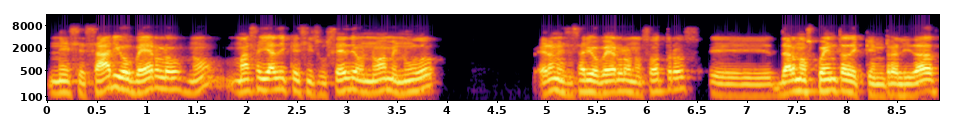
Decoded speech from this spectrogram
necesario verlo, ¿no? Más allá de que si sucede o no a menudo, era necesario verlo nosotros, eh, darnos cuenta de que en realidad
